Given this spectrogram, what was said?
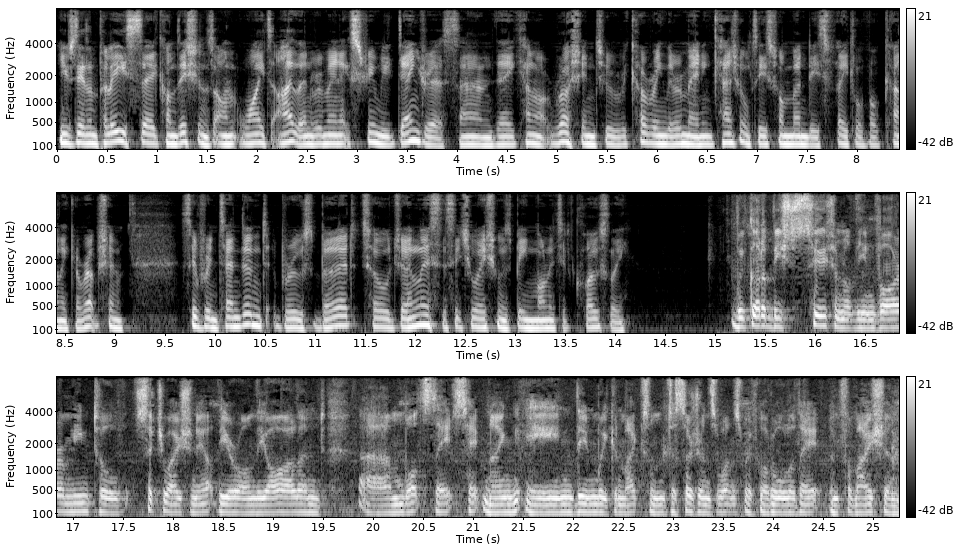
New Zealand police say conditions on White Island remain extremely dangerous and they cannot rush into recovering the remaining casualties from Monday's fatal volcanic eruption. Superintendent Bruce Bird told journalists the situation was being monitored closely. We've got to be certain of the environmental situation out there on the island, um, what's that's happening, and then we can make some decisions once we've got all of that information.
